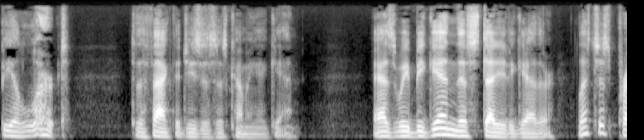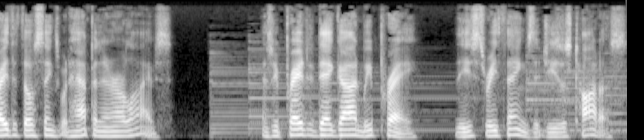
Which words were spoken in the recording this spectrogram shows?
be alert to the fact that Jesus is coming again. As we begin this study together, let's just pray that those things would happen in our lives. As we pray today, God, we pray these three things that Jesus taught us.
